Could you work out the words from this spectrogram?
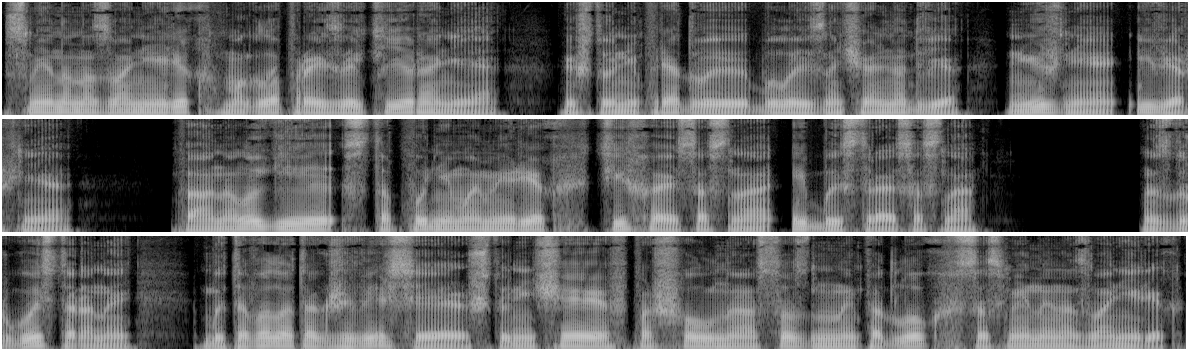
смена названий рек могла произойти и ранее, и что Непрядвы было изначально две – нижняя и верхняя. По аналогии с топонимами рек Тихая Сосна и Быстрая Сосна. С другой стороны, бытовала также версия, что Нечаев пошел на осознанный подлог со сменой названий рек.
